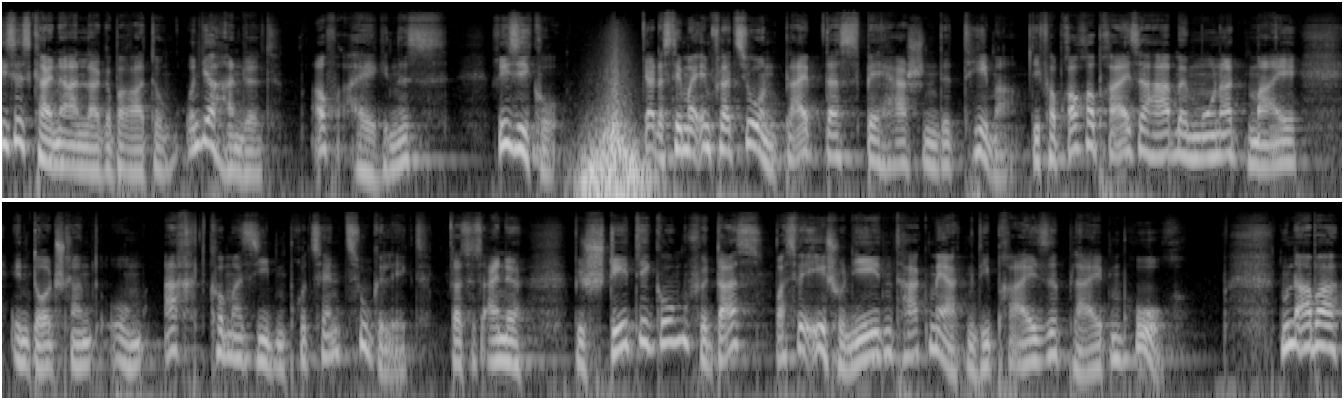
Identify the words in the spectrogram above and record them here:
Dies ist keine Anlageberatung und ihr handelt auf eigenes Risiko. Ja, das Thema Inflation bleibt das beherrschende Thema. Die Verbraucherpreise haben im Monat Mai in Deutschland um 8,7 Prozent zugelegt. Das ist eine Bestätigung für das, was wir eh schon jeden Tag merken. Die Preise bleiben hoch. Nun aber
